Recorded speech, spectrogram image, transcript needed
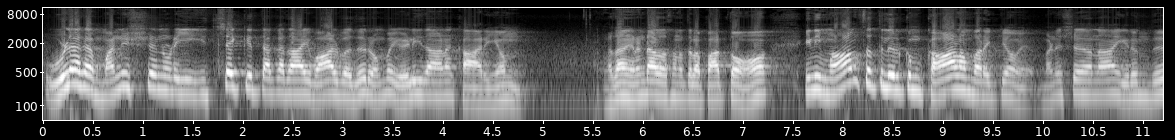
உலக மனுஷனுடைய இச்சைக்கு தக்கதாய் வாழ்வது ரொம்ப எளிதான காரியம். அதான் இரண்டாவது வசனத்துல பார்த்தோம். இனி மாம்சத்தில் இருக்கும் காலம் வரைக்கும் மனுஷனா இருந்து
